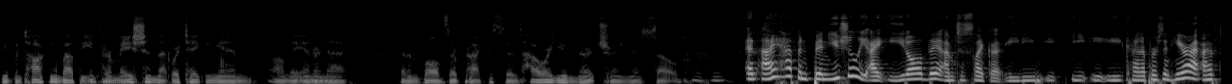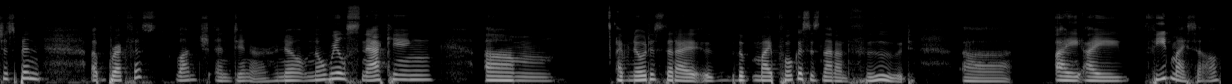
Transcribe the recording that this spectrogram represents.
you've been talking about the information that we're taking in on the mm. internet that involves our practices? How are you nurturing yourself? Mm-hmm. and i haven't been usually i eat all day. I'm just like a eat eat eat, eat, kind of person here. I, have just been a breakfast lunch and dinner. No no real snacking. Um i've noticed that i the, my focus is not on food. Uh i i feed myself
